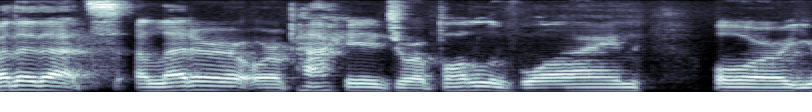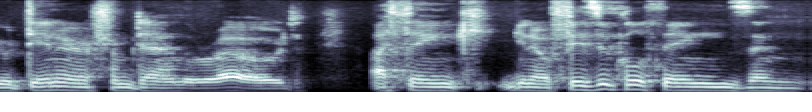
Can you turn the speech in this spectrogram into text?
whether that's a letter or a package or a bottle of wine or your dinner from down the road. I think you know physical things and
